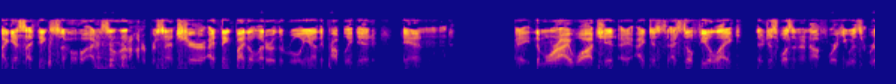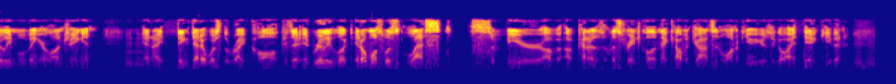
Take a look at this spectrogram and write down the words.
I guess I think so. I'm still not 100% sure. I think by the letter of the rule, yeah, they probably did. And I, the more I watch it, I, I just, I still feel like there just wasn't enough where he was really moving or lunging and, Mhm. and I think that it was the right call because it, it really looked, it almost was less severe of, of kind of of a strange call than that Calvin Johnson one a few years ago, I think even. Mm-hmm.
